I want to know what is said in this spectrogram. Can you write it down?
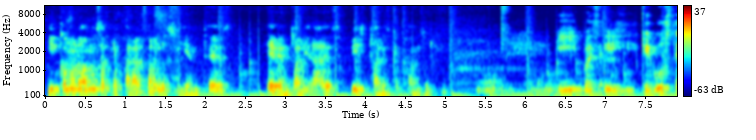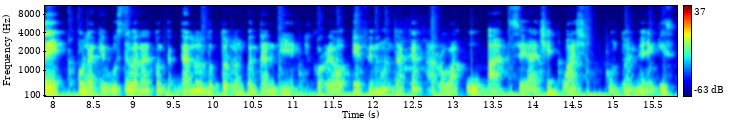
y cómo lo vamos a preparar para las siguientes eventualidades virtuales que puedan surgir. Y pues el que guste o la que guste, ¿verdad? Contactarlo, el doctor lo encuentran en el correo fmondaca.uach.mx.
